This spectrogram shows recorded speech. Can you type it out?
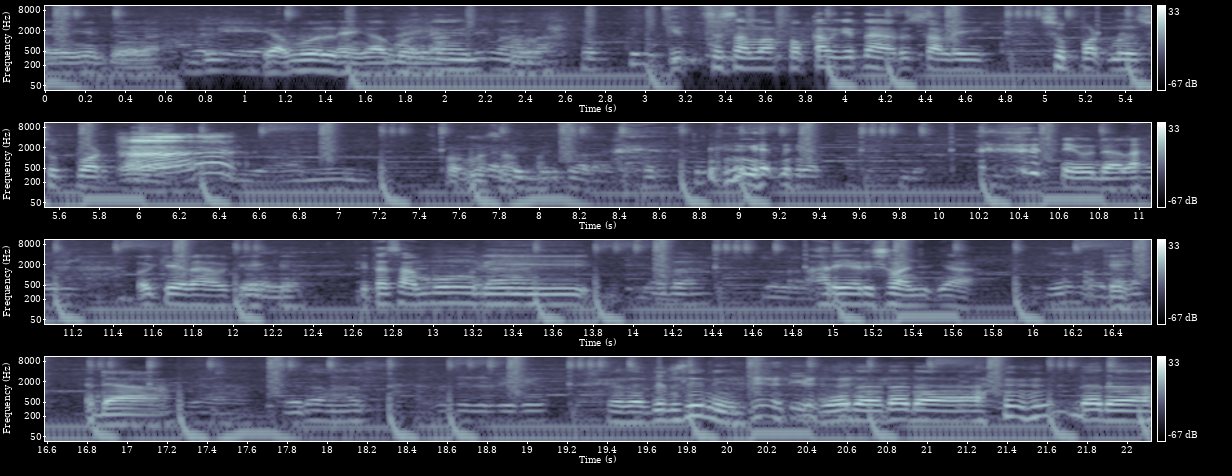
Kayak gitu lah. Nggak boleh, nggak boleh. Nah. Kita, sesama vokal kita harus saling support mensupport. Support mensupport. Ya udahlah oke lah oke oke kita sambung di hari-hari selanjutnya oke ada Dadah mas. Dadah di sini. Dadah dadah dadah.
